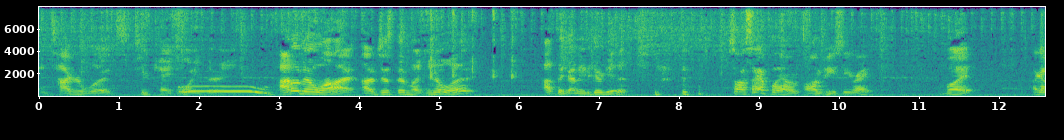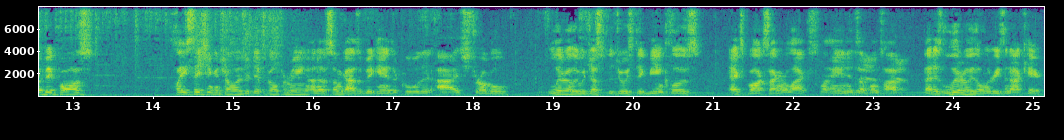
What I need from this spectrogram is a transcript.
and Tiger Woods 2K23. Ooh. I don't know why. I've just been like, you know what? I think I need to go get it. So I say I play on, on PC, right? But I got big paws. PlayStation controllers are difficult for me. I know some guys with big hands are cool with it. I struggle literally with just the joystick being close. Xbox, I can relax my hand, it's up on top. yeah. That is literally the only reason I care.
